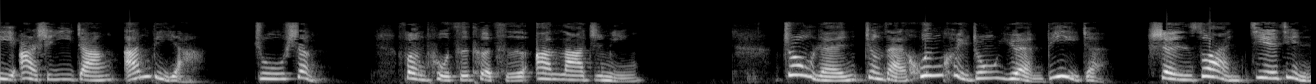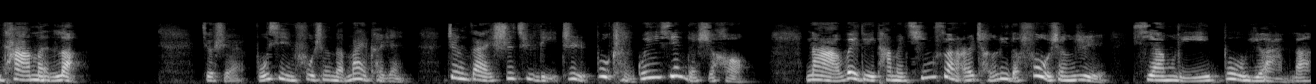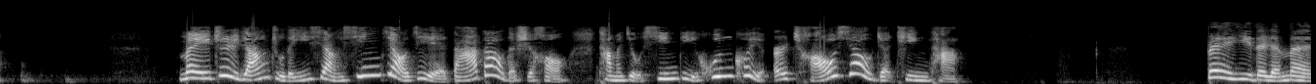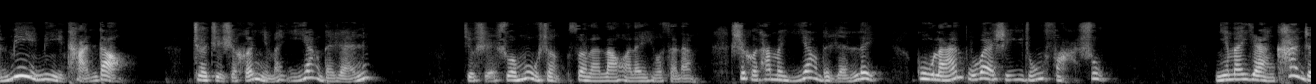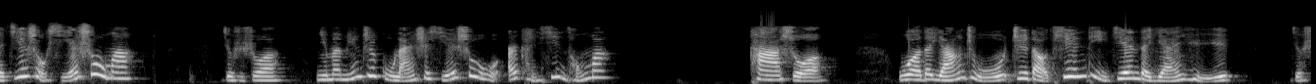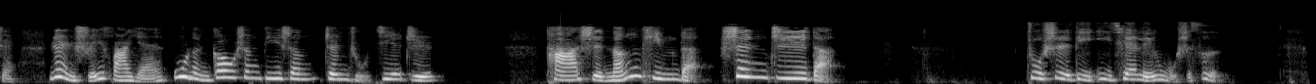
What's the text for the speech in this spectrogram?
第二十一章安比亚诸圣，奉普茨特茨安拉之名，众人正在昏聩中远避着，审算接近他们了。就是不信复生的麦克人正在失去理智、不肯归信的时候，那为对他们清算而成立的复生日相离不远了。美至养主的一项新教戒达到的时候，他们就心地昏聩而嘲笑着听他。背义的人们秘密谈道：“这只是和你们一样的人，就是说穆圣算了拉华莱尤萨拉是和他们一样的人类。古兰不外是一种法术，你们眼看着接受邪术吗？就是说。”你们明知古兰是邪术而肯信从吗？他说：“我的养主知道天地间的言语，就是任谁发言，无论高声低声，真主皆知。他是能听的，深知的。”注释第一千零五十四。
